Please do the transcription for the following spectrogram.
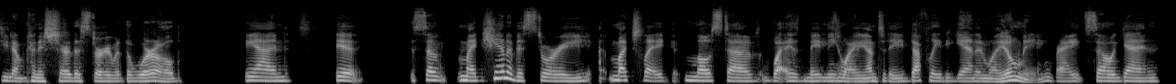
you know, kind of share this story with the world. And it so my cannabis story, much like most of what has made me who I am today, definitely began in Wyoming, right? So again,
